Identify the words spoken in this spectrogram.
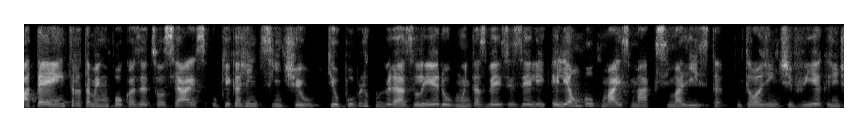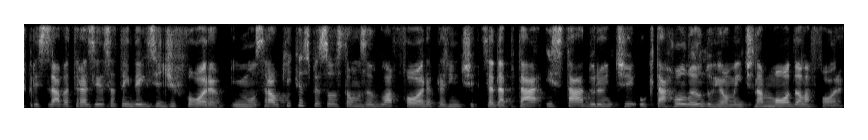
Até entra também um pouco as redes sociais. O que, que a gente sentiu? Que o público brasileiro, muitas vezes, ele, ele é um pouco mais maximalista. Então, a gente via que a gente precisava trazer essa tendência de fora e mostrar o que, que as pessoas estão usando lá fora para a gente se adaptar e estar durante o que está rolando realmente na moda lá fora.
